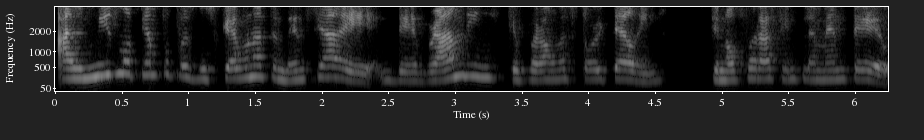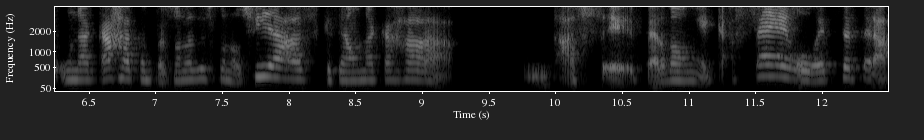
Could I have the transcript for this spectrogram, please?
Al mismo tiempo, pues busqué una tendencia de, de branding que fuera un storytelling, que no fuera simplemente una caja con personas desconocidas, que sea una caja hace, perdón, el café o etcétera,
